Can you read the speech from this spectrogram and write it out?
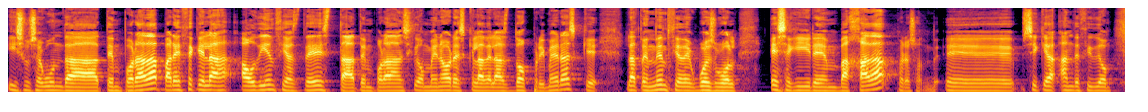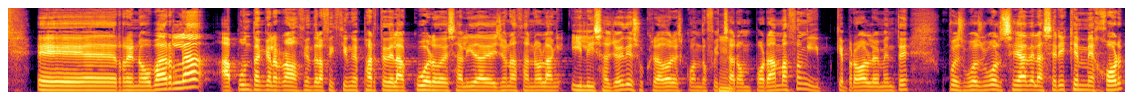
y su segunda temporada. Parece que las audiencias de esta temporada han sido menores que la de las dos primeras, que la tendencia de Westworld es seguir en bajada, pero eso, eh, sí que han decidido eh, renovarla. Apuntan que la renovación de la ficción es parte del acuerdo de salida de Jonathan Nolan y Lisa Joy, de sus creadores, cuando ficharon mm. por Amazon, y que probablemente pues Westworld sea de las series que mejor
